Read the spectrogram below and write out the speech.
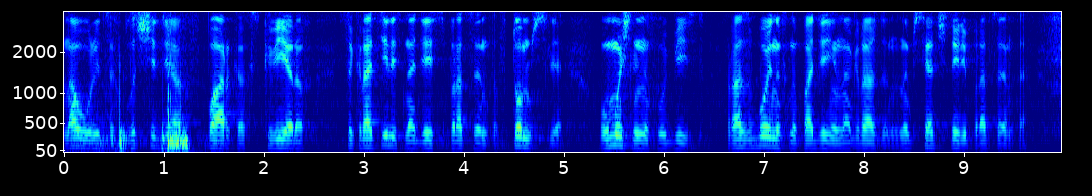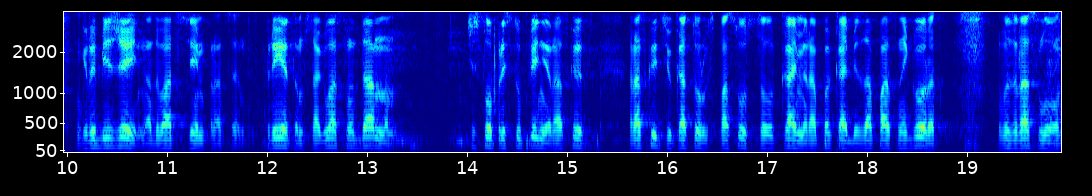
На улицах, площадях, в парках, скверах сократились на 10%, в том числе умышленных убийств, разбойных нападений на граждан на 54%, грабежей на 27%. При этом, согласно данным, число преступлений, раскрыт, раскрытию которых способствовала камера АПК «Безопасный город», возросло.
